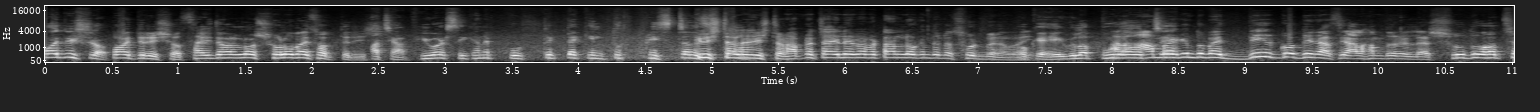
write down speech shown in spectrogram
পঁয়ত্রিশশো। পঁয়ত্রিশশো সাইজটা হলো ষোলো বাই ছত্রিশ। আচ্ছা ভিউয়ার্স এখানে প্রত্যেকটা কিন্তু ক্রিস্টাল ক্রিস্টালের স্টোন আপনি চাইলে এভাবে টানলেও কিন্তু এটা ছুটবে না ভাই। ওকে এগুলো পুরো আমরা কিন্তু ভাই দীর্ঘদিন আছি আলহামদুলিল্লাহ। শুধু হচ্ছে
